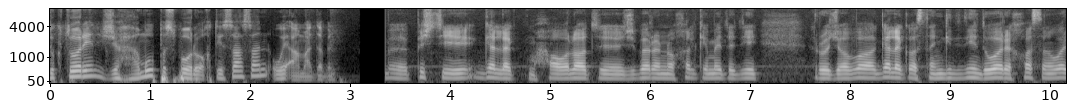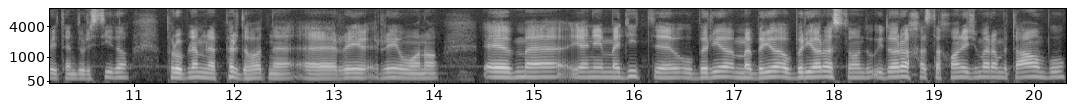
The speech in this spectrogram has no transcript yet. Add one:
دکتۆرێن ji هەموو پسپۆر و اختیساسان وێ ئامادە بن پشتی گلک محاولات جبرن و خلک میده دی روجاوا گلک آستنگی دیدین دوار خواستن واری تندرستی دا پروبلم نه پر دهات نه ری وانا ما یعنی مدید و بریا ما بریا او بریا راستاند و اداره خستخانه جمره متعاون بو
